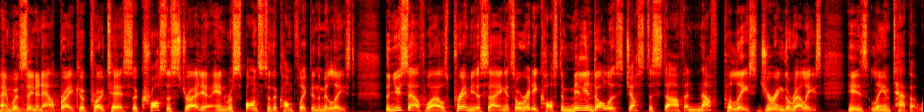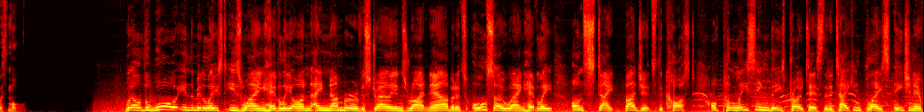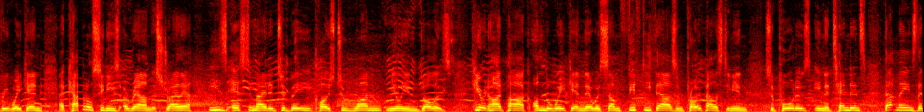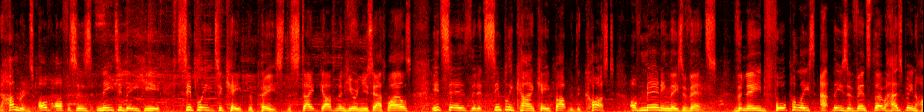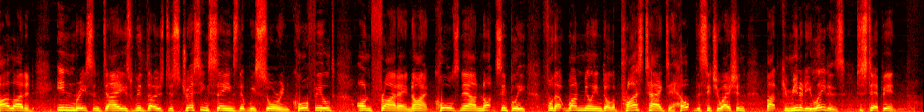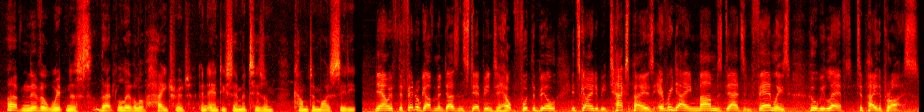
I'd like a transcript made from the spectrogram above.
And we've seen an outbreak of protests across Australia in response to the conflict in the Middle East. The New South Wales Premier saying it's already cost a million dollars just to staff enough police during the rallies. Here's Liam Tapper with more. Well, the war in the Middle East is weighing heavily on a number of Australians right now, but it's also weighing heavily on state budgets. The cost of policing these protests that are taking place each and every weekend at capital cities around Australia is estimated to be close to $1 million. Here at Hyde Park on the weekend, there was some 50,000 pro Palestinian supporters in attendance. That means that hundreds of officers need to be here simply to keep the peace. The state government here in New South Wales, it says that it simply can't keep up with the cost of manning these events. The need for police at these events, though, has been highlighted in recent days with those distressing scenes that we saw in Caulfield on Friday night. Calls now not simply for that $1 million price tag to help the situation, but community leaders to step in. I've never witnessed that level of hatred and anti Semitism come to my city. Now, if the federal government doesn't step in to help foot the bill, it's going to be taxpayers, everyday mums, dads, and families who will be left to pay the price.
